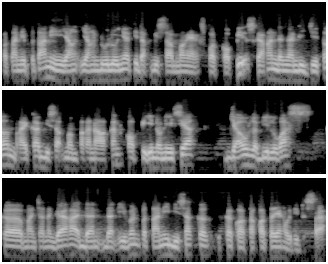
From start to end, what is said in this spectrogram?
petani-petani uh, yang yang dulunya tidak bisa mengekspor kopi sekarang dengan digital mereka bisa memperkenalkan kopi Indonesia jauh lebih luas ke mancanegara dan dan even petani bisa ke ke kota-kota yang lebih besar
